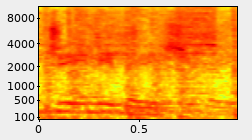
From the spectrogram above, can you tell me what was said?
DJ Nilesh.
